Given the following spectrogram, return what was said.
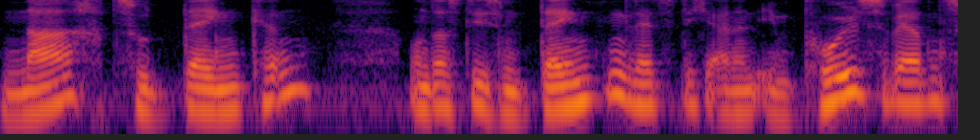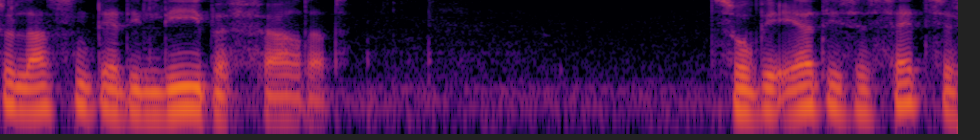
nachzudenken und aus diesem Denken letztlich einen Impuls werden zu lassen, der die Liebe fördert. So wie er diese Sätze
